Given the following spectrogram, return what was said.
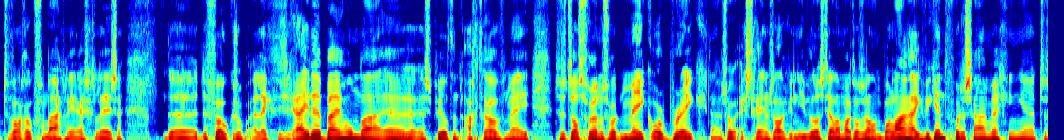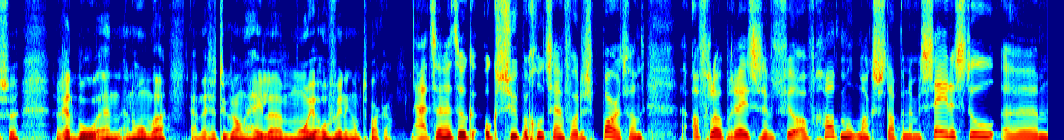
Toevallig ook vandaag weer ergens gelezen. De, de focus op elektrisch rijden bij Honda speelt in het achterhoofd mee. Dus het was voor hun een soort make or break. Nou, zo extreem zal ik het niet willen stellen, maar het was wel een belangrijk weekend voor de samenwerking eh, tussen Red Bull en, en Honda. Ja, dan is het natuurlijk wel een hele mooie overwinning om te pakken. Nou, het zou natuurlijk ook super goed zijn voor de sport. Want de afgelopen races hebben we het veel over gehad. Moet Max stappen naar Mercedes toe? Ehm,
